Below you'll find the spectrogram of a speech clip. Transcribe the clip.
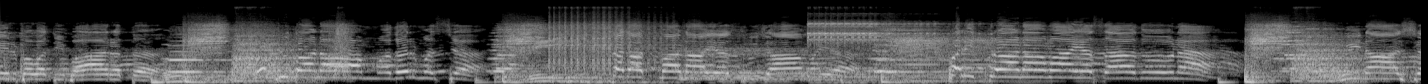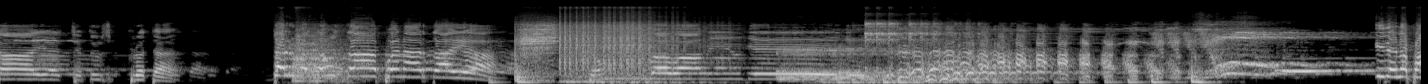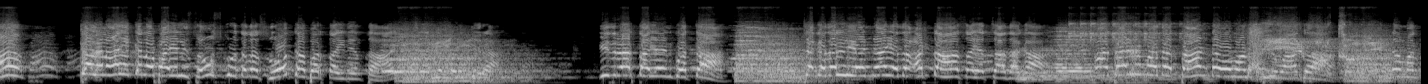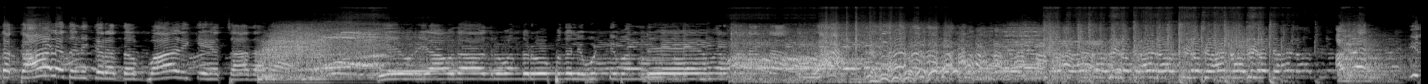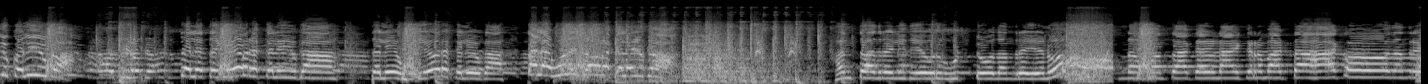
ग्लानिर्भवति भारत अभ्युतानाम् अधर्मस्य तदात्मानाय सृजामय परित्राणामाय साधूना विनाशाय चतुष्कृत धर्म संस्थापनार्थाय संभवामि युगे ಇದೇನಪ್ಪ ಕಳನಾಯಕನ ಬಾಯಲ್ಲಿ ಸಂಸ್ಕೃತದ ಶ್ಲೋಕ ಬರ್ತಾ ಇದೆ ಅಂತ ಆಶ್ಚರ್ಯ ಪಡ್ತೀರಾ ಇದ್ರ ಅರ್ಥ ಏನ್ ಗೊತ್ತಾ? ಜಗದಲ್ಲಿ ಅನ್ಯಾಯದ ಅಟ್ಟಹಾಸ ಹೆಚ್ಚಾದಾಗ ಅಧರ್ಮದ ತಾಂಡವ ಮಾಡುತ್ತಿರುವಾಗ, ನಮ್ಮಂತ ಕಾಳಧನಿಕರ ದಬ್ಬಾಳಿಕೆ ಹೆಚ್ಚಾದಾಗ, ದೇವರು ಯಾವುದಾದ್ರೂ ಒಂದು ರೂಪದಲ್ಲಿ ಹುಟ್ಟಿ ಬಂದೇ ಇದು ಕಲಿಯುಗ. ತಲೆ ತೆಗೆಯವರ ಕಲಿಯುಗ, ತಲೆ ಹೊಡೆಯವರ ಕಲಿಯುಗ, ತಲೆ ಉಳಿಸೋರ ಕಲಿಯುಗ. ಅಂತ ಅದ್ರಲ್ಲಿ ದೇವರು ಹುಟ್ಟೋದಂದ್ರೆ ಏನು? ನಮ್ಮಂತ ಕರ್ನಾಯಕರ ಮಟ್ಟ ಹಾಕೋದಂದ್ರೆ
